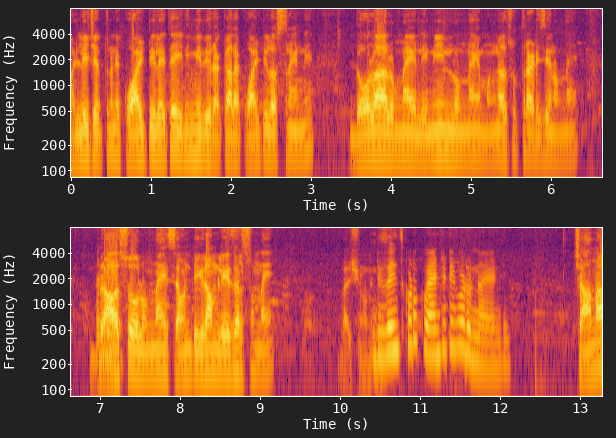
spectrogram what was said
మళ్ళీ చెప్తున్నాను క్వాలిటీలు అయితే ఎనిమిది రకాల క్వాలిటీలు వస్తున్నాయండి. డోలాలు ఉన్నాయి లెనిన్లు ఉన్నాయి మంగళసూత్ర డిజైన్ ఉన్నాయి. బ్రాసోలు ఉన్నాయి సెవెంటీ గ్రామ్ లేజర్స్ ఉన్నాయి. డిజైన్స్ కూడా క్వాంటిటీ కూడా ఉన్నాయండి. చాలా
